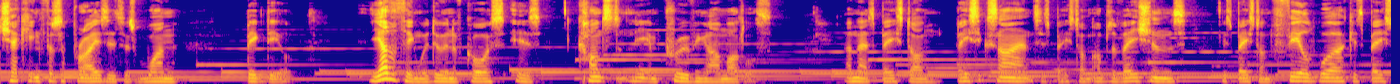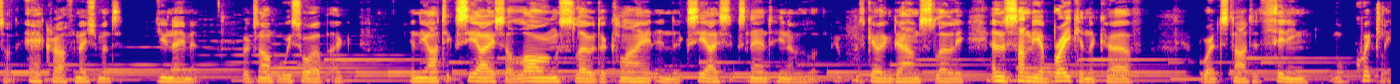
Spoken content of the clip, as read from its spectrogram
checking for surprises is one big deal. The other thing we're doing, of course, is constantly improving our models. And that's based on basic science, it's based on observations, it's based on field work, it's based on aircraft measurements, you name it. For example, we saw a, a in the Arctic sea ice, a long, slow decline in the sea ice extent. You know, it was going down slowly, and then suddenly a break in the curve where it started thinning more quickly.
